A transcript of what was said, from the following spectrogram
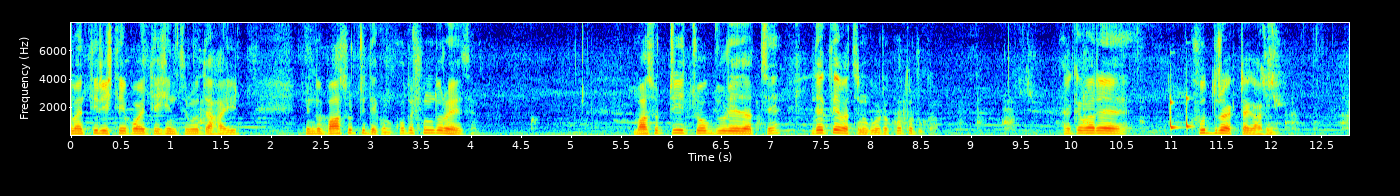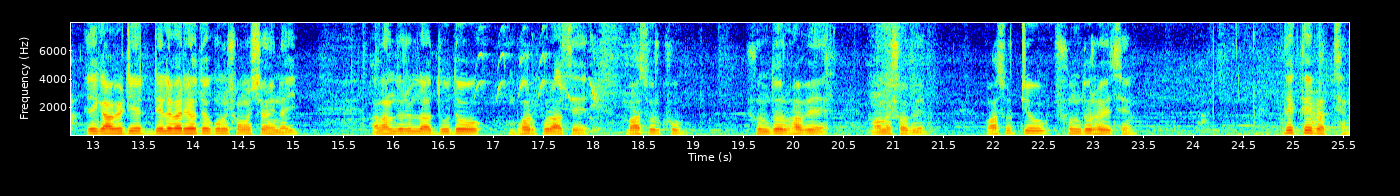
মানে তিরিশ থেকে পঁয়ত্রিশ ইঞ্চির মধ্যে হাইট কিন্তু বাছুরটি দেখুন, কত সুন্দর হয়েছে। বাছুরটি চোখ জুড়িয়ে যাচ্ছে দেখতেই পাচ্ছেন গরুটা কতটুকু। একেবারে ক্ষুদ্র একটা গাভী। এই গাভীটির ডেলিভারি হতেও কোনো সমস্যা হয় নাই। আলহামদুলিল্লাহ দুধও ভরপুর আছে, বাছুর খুব সুন্দরভাবে মানুষ হবে। বাছুরটিও সুন্দর হয়েছে। দেখতেই পাচ্ছেন।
